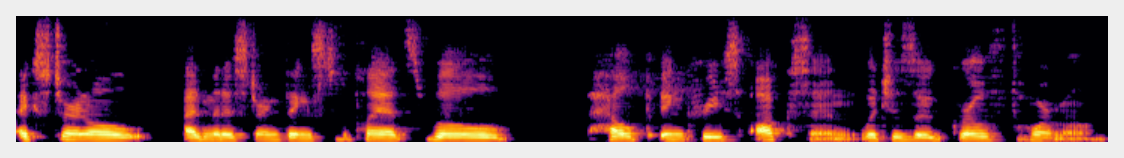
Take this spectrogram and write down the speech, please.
external administering things to the plants will help increase auxin, which is a growth hormone.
